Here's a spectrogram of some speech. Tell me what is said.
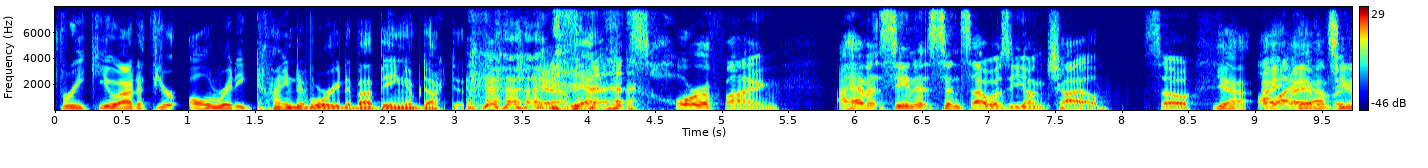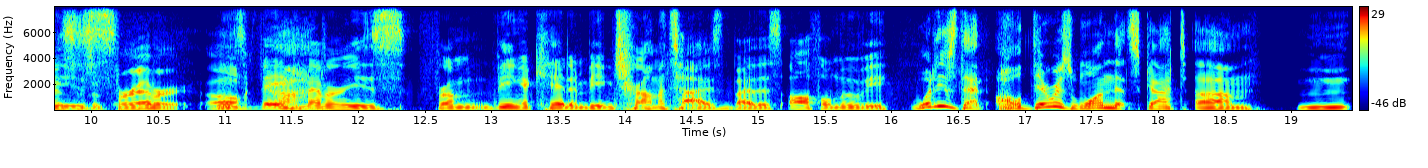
freak you out if you're already kind of worried about being abducted?" yeah. yeah, it's horrifying. I haven't seen it since I was a young child. So Yeah, I, I I, haven't have seen are this since forever. Oh, these vague God. memories from being a kid and being traumatized by this awful movie. what is that? Oh, there was one that's got um, m-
